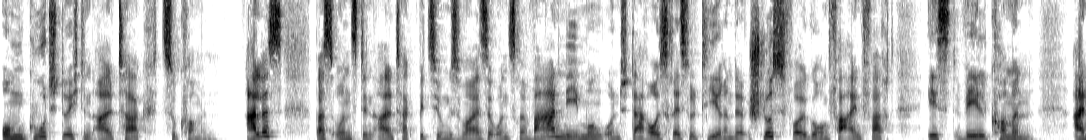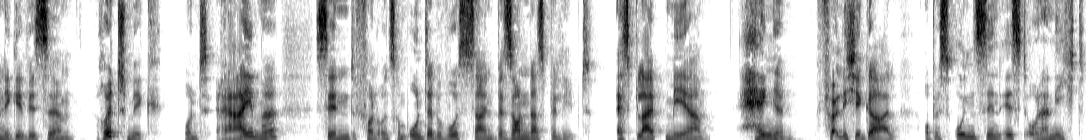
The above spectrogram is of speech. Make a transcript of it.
um gut durch den Alltag zu kommen. Alles, was uns den Alltag bzw. unsere Wahrnehmung und daraus resultierende Schlussfolgerung vereinfacht, ist willkommen. Eine gewisse Rhythmik und Reime sind von unserem Unterbewusstsein besonders beliebt. Es bleibt mehr hängen, völlig egal, ob es Unsinn ist oder nicht.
